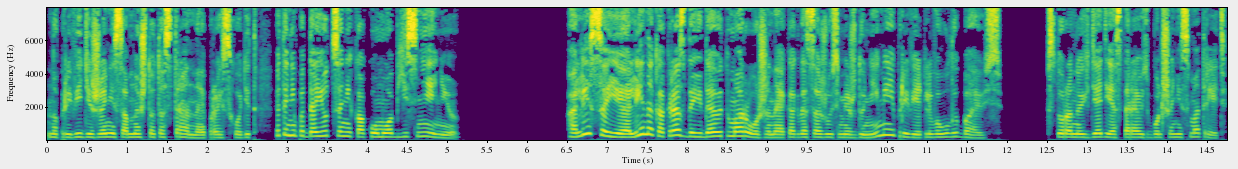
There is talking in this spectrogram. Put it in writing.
Но при виде Жени со мной что-то странное происходит. Это не поддается никакому объяснению. Алиса и Алина как раз доедают мороженое, когда сажусь между ними и приветливо улыбаюсь. В сторону их дяди я стараюсь больше не смотреть.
